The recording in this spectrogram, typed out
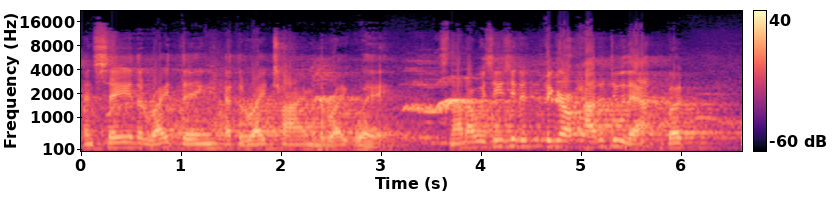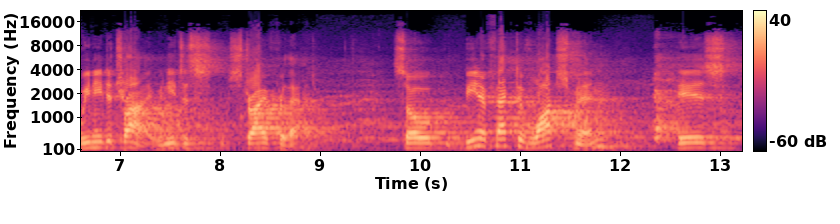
and say the right thing at the right time in the right way. It's not always easy to figure out how to do that, but we need to try. We need to strive for that. So, being effective watchmen is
